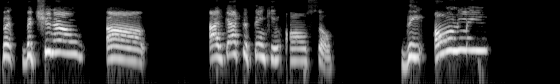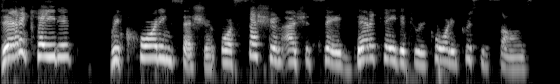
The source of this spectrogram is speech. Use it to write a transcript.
but but you know, uh, I got to thinking also, the only dedicated recording session or session, I should say, dedicated to recording Christmas songs,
